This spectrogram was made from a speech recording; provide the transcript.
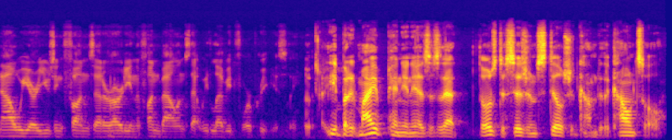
now we are using funds that are already in the fund balance that we levied for previously. yeah, but my opinion is, is that those decisions still should come to the council.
